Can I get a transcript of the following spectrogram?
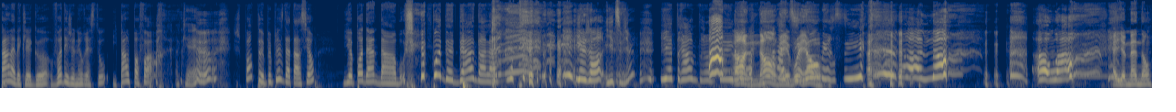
parle avec le gars, va déjeuner au resto, il parle pas fort. OK. Je porte un peu plus d'attention. Il n'y a pas de dents dans la bouche. Il n'y a pas de dents dans la bouche. Il y a genre, il est-tu vieux? Il y a 30, 35. Ah non, ben Elle dit voyons. Non, merci. Oh non! Oh wow! Hey, Il y a Manon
